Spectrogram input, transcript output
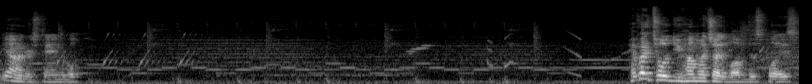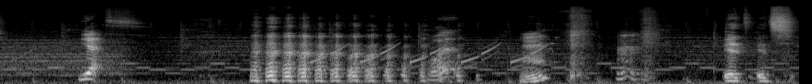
Yeah, understandable. Have I told you how much I love this place? Yes. what? Hmm? Hmm. It, it's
